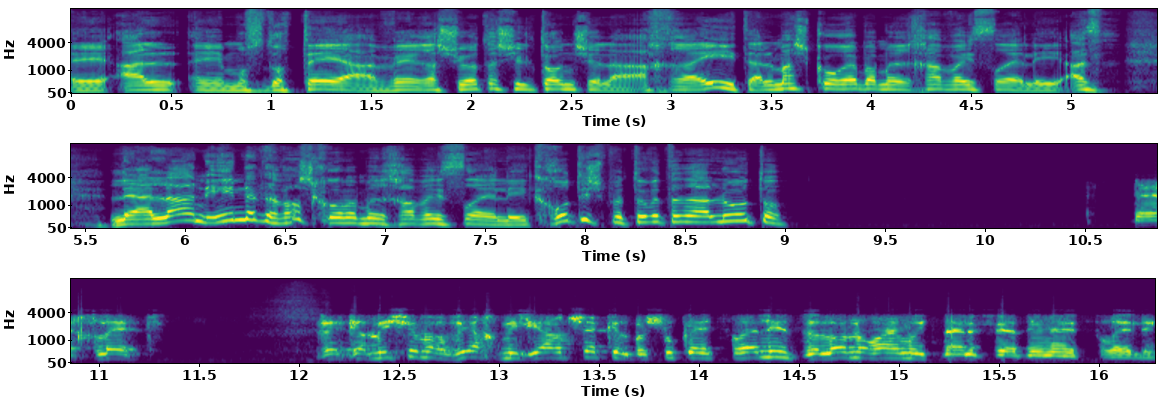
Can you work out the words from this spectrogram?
אה, על אה, מוסדותיה ורשויות השלטון שלה אחראית על מה שקורה במרחב הישראלי, אז להלן, הנה דבר שקורה במרחב הישראלי, קחו, תשפטו ותנהלו אותו. בהחלט. וגם מי שמרוויח מיליארד שקל בשוק הישראלי, זה לא נורא אם הוא יתנהל לפי הדין הישראלי.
